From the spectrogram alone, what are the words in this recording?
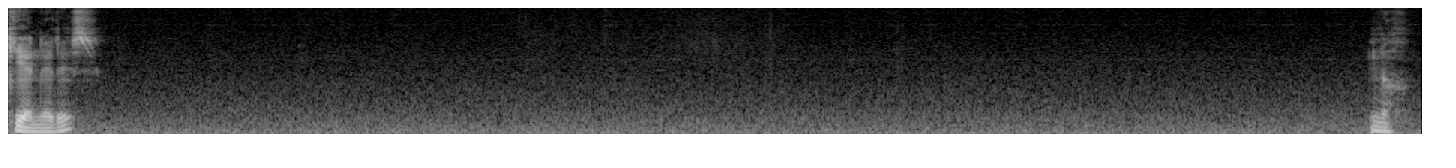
quién eres? No.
